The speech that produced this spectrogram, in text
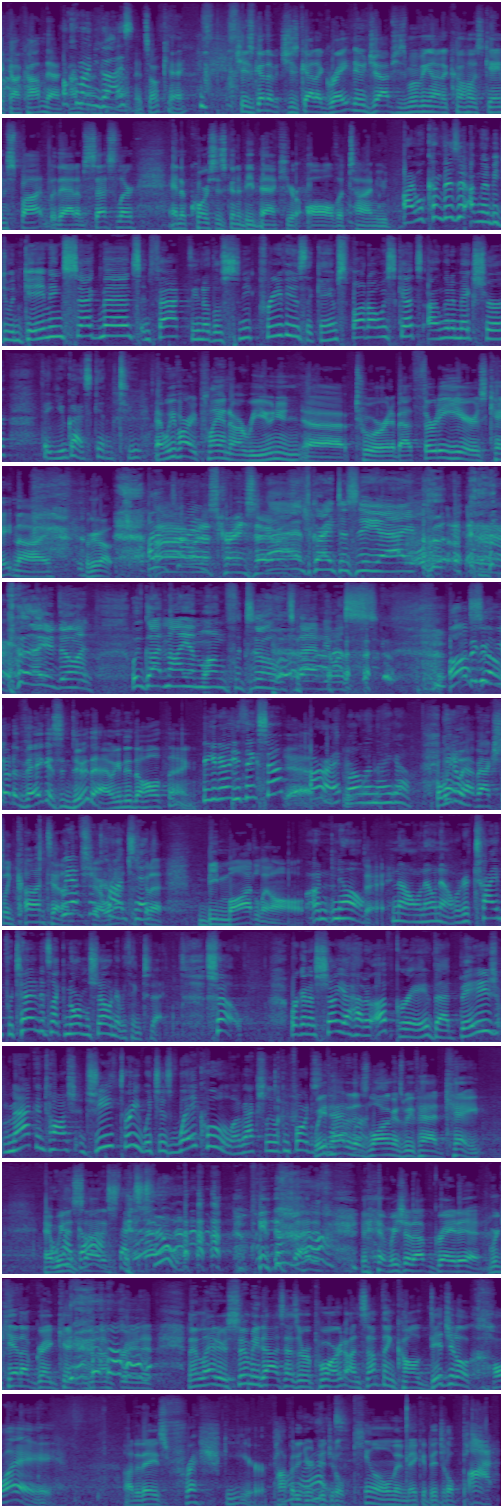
Okay, calm down. Oh, come on, you guys. down. It's okay. She's gonna. She's got a great new job. She's moving on to co-host GameSpot with Adam Sessler, and of course is going to be back here all the time. You. I will come visit. I'm going to be doing gaming segments. In fact, you know those sneak previews that GameSpot always gets. I'm going to make sure that you guys get them too. And we've already planned our reunion uh, tour in about 30 years. Kate and I are going to go. I'm gonna "Ah, try we're the screensaver. Yeah, it's great to see you. How you doing? We've got an eye and lung for two. It's fabulous. I think we can go to Vegas and do that. We can do the whole thing. you know, you think so? Yeah, All right. Well, then there you go. But we do have actually content We on have the some show. We're not just going to be modeling all Uh, no, day. no, no, no. We're going to try and pretend it's like a normal show and everything today. So, we're going to show you how to upgrade that beige Macintosh G3, which is way cool. I'm actually looking forward to We've had it as long as we've had Kate. And Oh we my decided gosh, that's true. we decided we should upgrade it. We can't upgrade Kate, we can upgrade it. Then later, Sumi Das has a report on something called digital clay on today's fresh gear. Pop it in your digital kiln and make a digital pot.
